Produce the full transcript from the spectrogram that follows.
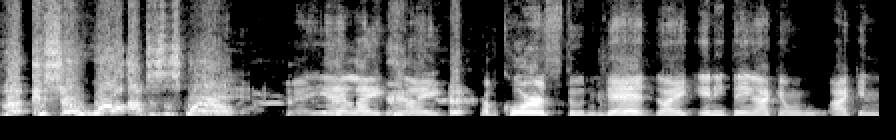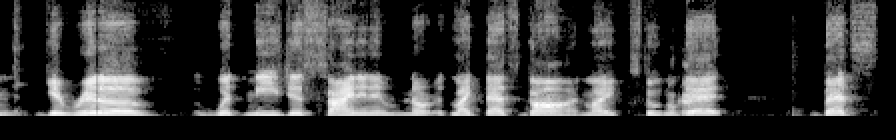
look, it's your world. I'm just a squirrel. yeah, like, like, of course, student debt. Like anything I can, I can get rid of with me just signing it. No, like that's gone. Like student okay. debt, that's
